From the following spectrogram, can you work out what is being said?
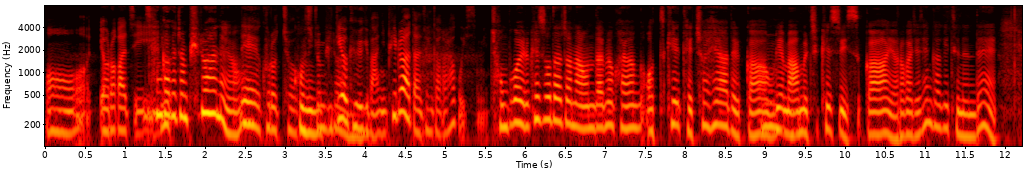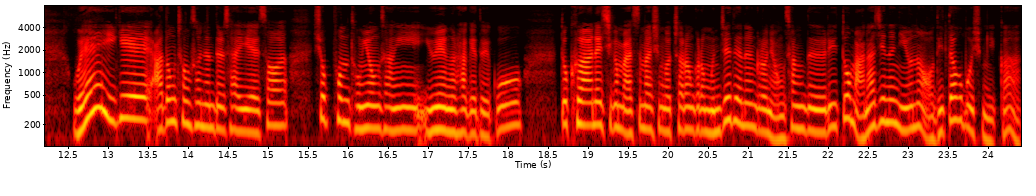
어 여러 가지 생각이 좀 필요하네요. 네, 그렇죠. 고민이 좀 미디어 필요하네요. 교육이 많이 필요하다는 생각을 하고 있습니다. 정보가 이렇게 쏟아져 나온다면 과연 어떻게 대처해야 될까? 음. 우리의 마음을 지킬 수 있을까? 여러 가지 생각이 드는데 왜 이게 아동 청소년들 사이에서 쇼폼 동영상이 유행을 하게 되고 또 그 안에 지금 말씀하신 것처럼 그런 문제되는 그런 영상들이 또 많아지는 이유는 어디 있다고 보십니까?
